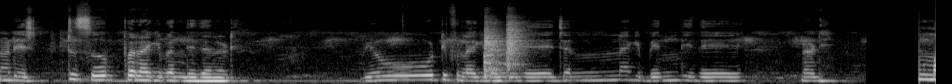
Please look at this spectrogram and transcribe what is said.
ನೋಡಿ ಎಷ್ಟು ಸೂಪರಾಗಿ ಬಂದಿದೆ ನೋಡಿ. ಬ್ಯೂಟಿಫುಲ್ಲಾಗಿ ಬಂದಿದೆ, ಚೆನ್ನಾಗಿ ಬೆಂದಿದೆ ನೋಡಿ. ನಮ್ಮ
